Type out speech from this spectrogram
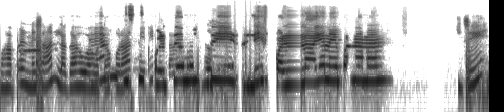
वहाँ पर निशान लगा हुआ होता कुरान में भी पढ़ते वक्त अलिफ पढ़ना है या नहीं पढ़ना मैम? जी?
